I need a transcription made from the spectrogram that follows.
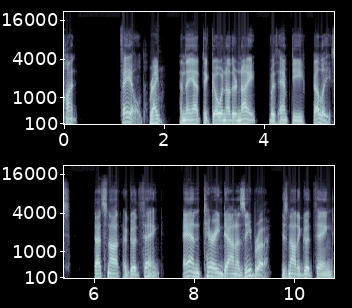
hunt failed Right? and they had to go another night with empty bellies. That's not a good thing. And tearing down a zebra is not a good thing.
